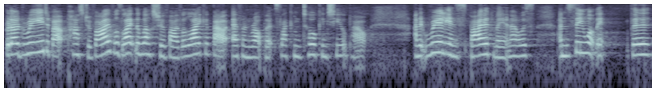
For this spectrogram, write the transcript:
But I'd read about past revivals, like the Welsh revival, like about Evan Roberts, like I'm talking to you about. And it really inspired me. And I was, and seeing what the, the,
